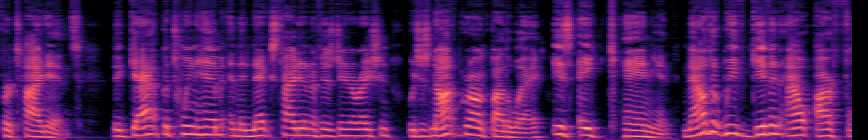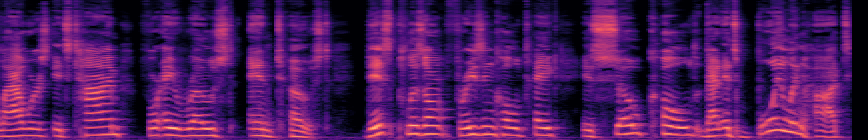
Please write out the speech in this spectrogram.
for tight ends. The gap between him and the next tight end of his generation, which is not Gronk, by the way, is a canyon. Now that we've given out our flowers, it's time for a roast and toast. This Plizont freezing cold take is so cold that it's boiling hot,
